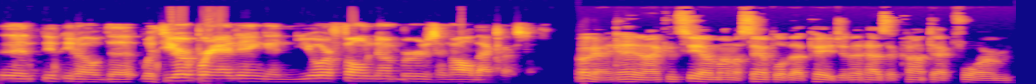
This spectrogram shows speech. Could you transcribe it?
and, you know the with your branding and your phone numbers and all that kind of stuff. Okay, and I can see I'm on a sample of that page, and it has a contact form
